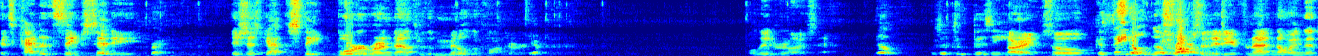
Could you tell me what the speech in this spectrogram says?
it's kind of the same city. Right. It's just got the state border run down through the middle of the fucker. Yep. Well, they didn't realize that. No, they're too busy. All right, so Because they don't know. Trump's an idiot for not knowing that.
